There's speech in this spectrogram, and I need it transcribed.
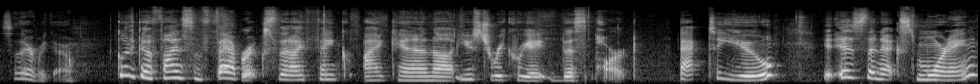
So there we go. I'm going to go find some fabrics that I think I can uh, use to recreate this part. Back to you. It is the next morning,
